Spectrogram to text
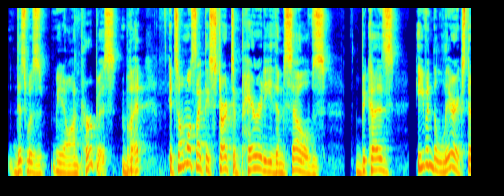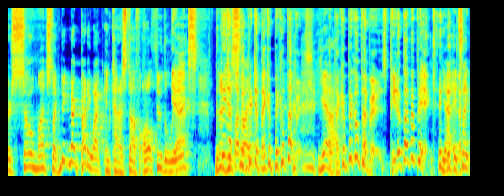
this was you know on purpose but it's almost like they start to parody themselves because even the lyrics there's so much like knick knack paddywhack and kind of stuff all through the lyrics that I'm Peter just Piper like, picked a peck of pickled peppers. Yeah. a peck of pickled peppers. Peter Piper picked. yeah it's like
